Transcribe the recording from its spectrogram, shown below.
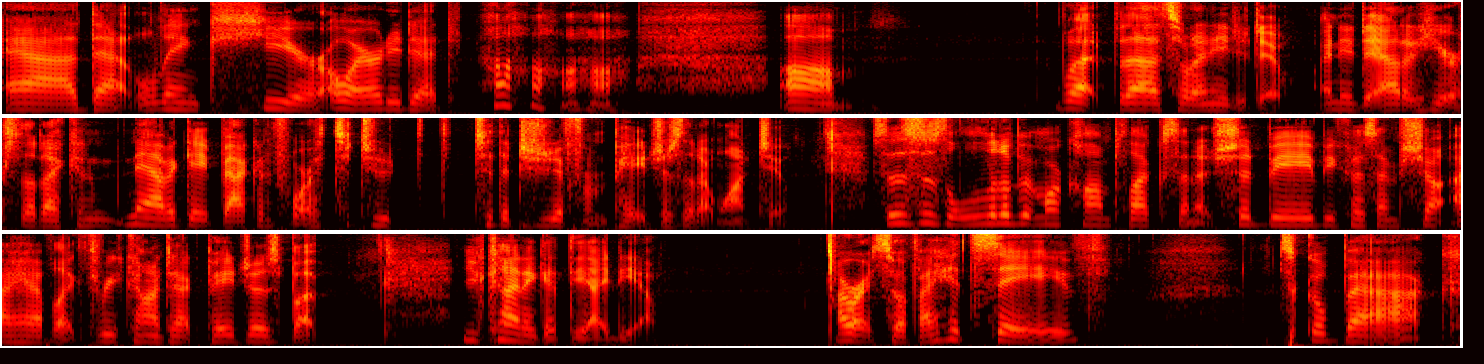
add that link here. Oh, I already did. Um, but that's what I need to do. I need to add it here so that I can navigate back and forth to, to, to the two different pages that I want to. So this is a little bit more complex than it should be because I'm sure I have like three contact pages, but you kind of get the idea. All right, so if I hit save, let's go back.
